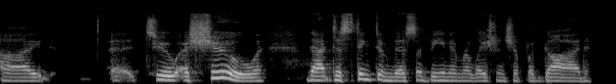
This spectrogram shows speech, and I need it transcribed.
uh, uh, to eschew that distinctiveness of being in relationship with God.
